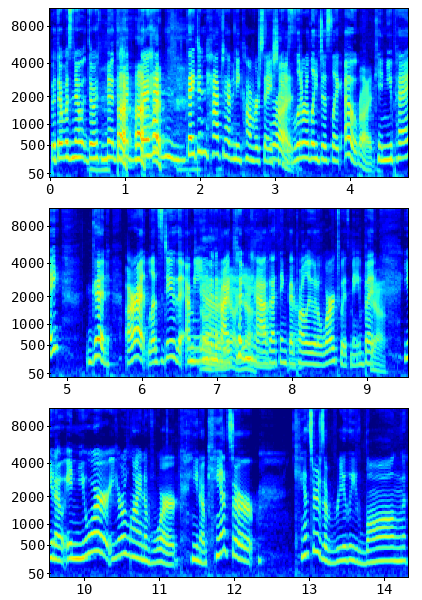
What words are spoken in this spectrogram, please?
But there was no, there was no, they, had, they, had, they didn't have to have any conversation. It was literally just like, oh, Right. can you pay? Good. All right, let's do that. I mean, even Yeah, if I couldn't yeah. have, I think they probably would have worked with me. But Yeah. you know, in your your line of work, you know, cancer, cancer is a really long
